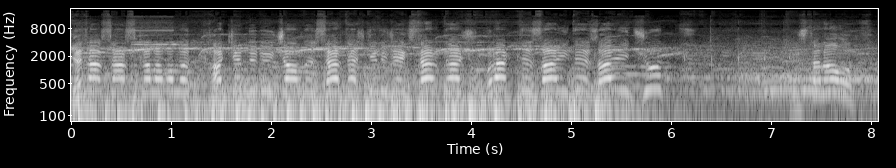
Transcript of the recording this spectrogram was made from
Ceza sahası kalabalık. Hakem düdüğü çaldı. Sertaç gelecek. Sertaç bıraktı Zahit'e. Zahit şut. Üstten out.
